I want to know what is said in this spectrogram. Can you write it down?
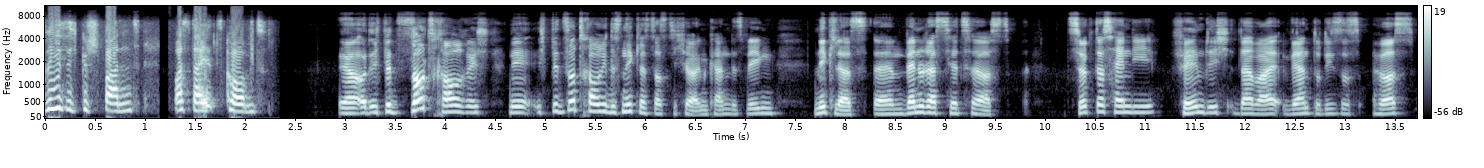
riesig gespannt, was da jetzt kommt. Ja, und ich bin so traurig. Nee, ich bin so traurig, dass Niklas das nicht hören kann. Deswegen, Niklas, ähm, wenn du das jetzt hörst, zück das Handy, film dich dabei, während du dieses hörst.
